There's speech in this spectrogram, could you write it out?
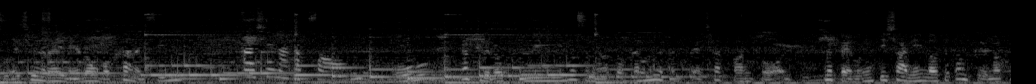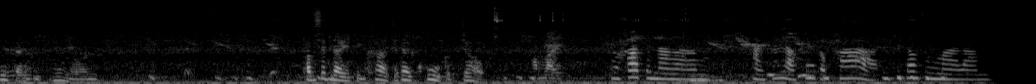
สวยชื่ออะไรไหนลองบอกข้าหน่อยสิข้าชื่อนางอับสรโอ้ถ้าเกิดเราเคยมีวาสนาต่อกันเมื่อตั้งแต่ชาติปางก่อนไม่แปลกหรอกนะที่ชาตินี้เราจะต้องเกิดมาคู่กันอีกแน่นอนทำเช่นใดถึงข้าจะได้คู่กับเจ้าทำไร เพราะข้าเป็นนางรำหากเจ้าอยากคู่กับข้าเจ้าจึงมารำ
